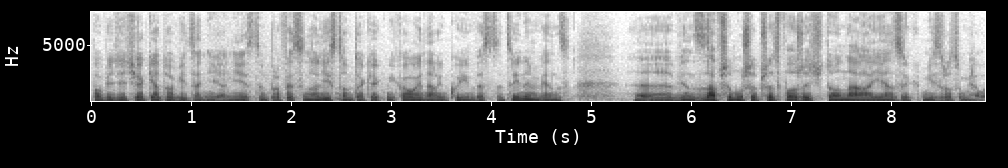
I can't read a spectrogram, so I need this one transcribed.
powiedzieć, jak ja to widzę, ja nie jestem profesjonalistą, tak jak Mikołaj na rynku inwestycyjnym, więc, więc zawsze muszę przetworzyć to na język mi zrozumiały.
